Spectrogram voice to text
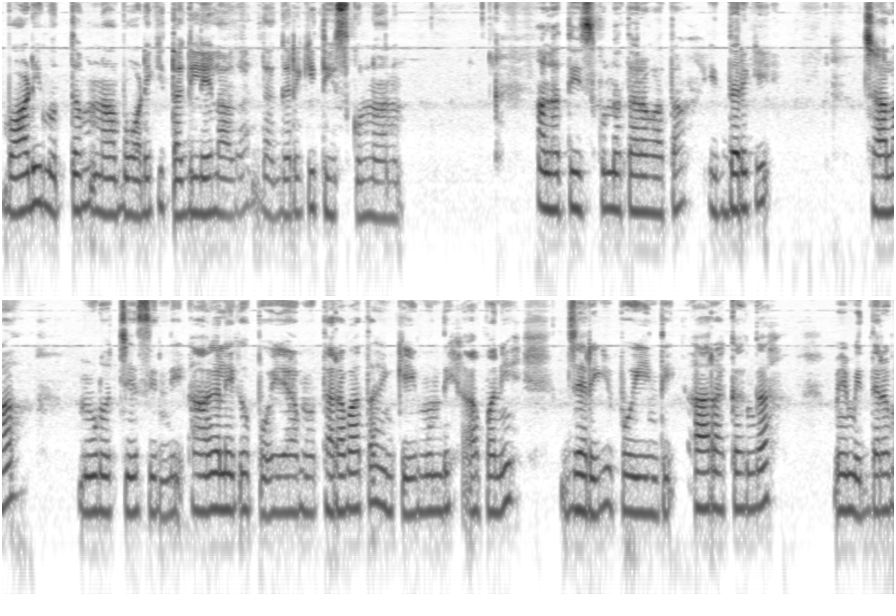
బాడీ మొత్తం నా బాడీకి తగిలేలాగా దగ్గరికి తీసుకున్నాను. అలా తీసుకున్న తర్వాత ఇద్దరికి చాలా మూడ్ వచ్చేసింది ఆగలేకపోయాము. తర్వాత ఇంకేముంది? ఆ పని జరిగిపోయింది. ఆ రకంగా మేమిద్దరం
